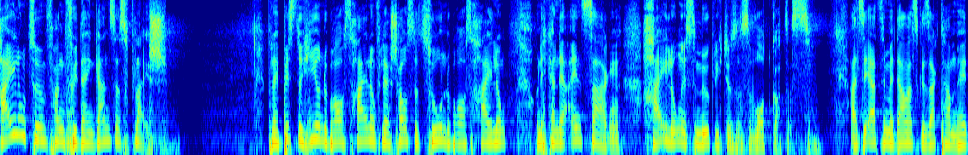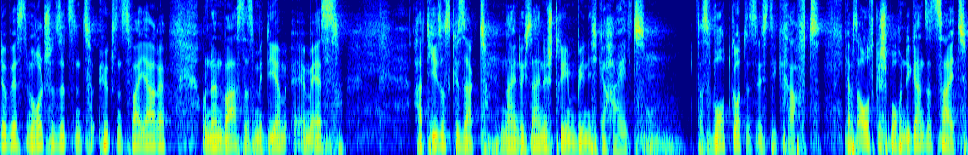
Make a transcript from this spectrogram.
Heilung zu empfangen für dein ganzes Fleisch. Vielleicht bist du hier und du brauchst Heilung, vielleicht schaust du zu und du brauchst Heilung. Und ich kann dir eins sagen, Heilung ist möglich durch das Wort Gottes. Als die Ärzte mir damals gesagt haben, hey, du wirst im Rollstuhl sitzen, höchstens zwei Jahre und dann war es das mit dir MS, hat Jesus gesagt, nein, durch seine Streben bin ich geheilt. Das Wort Gottes ist die Kraft. Ich habe es ausgesprochen die ganze Zeit.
